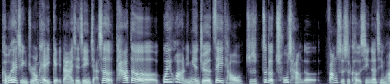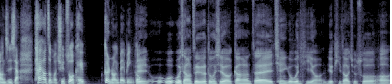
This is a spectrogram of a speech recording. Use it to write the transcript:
可不可以请 Jerome 可以给大家一些建议？假设他的规划里面觉得这一条就是这个出场的方式是可行的情况之下，他要怎么去做可以？更容易被并购。对，我我想这个东西哦，刚刚在前一个问题哦，有提到，就是说哦，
